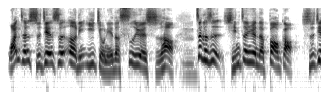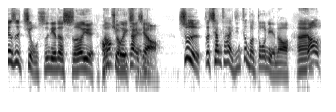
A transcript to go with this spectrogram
完成时间是二零一九年的四月十号。这个是行政院的报告，时间是九十年的十二月。然后各位看一下，是这相差已经这么多年了哦。然后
